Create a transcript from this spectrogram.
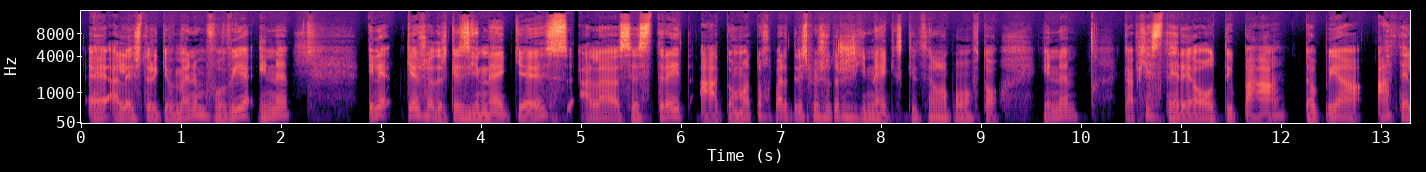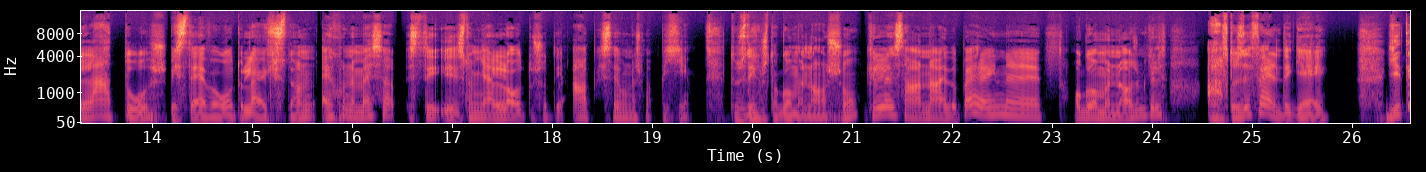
Ε, αλλά η ιστορικευμένη ομοφοβία είναι είναι και στους άντρες και στις γυναίκες, αλλά σε straight άτομα το έχω παρατηρήσει περισσότερο στις γυναίκες. Και τι θέλω να πω με αυτό. Είναι κάποια στερεότυπα τα οποία άθελά τους, πιστεύω εγώ τουλάχιστον, έχουν μέσα στη, στο μυαλό τους ότι α, πιστεύουν, ας πούμε, π.χ. Τους δείχνουν τον γκόμενό σου και λες, Α, να, εδώ πέρα είναι ο γκόμενός μου και λες, Αυτός δεν φαίνεται γκέι. Γιατί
